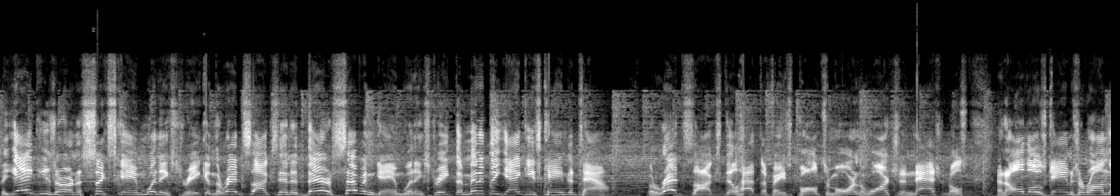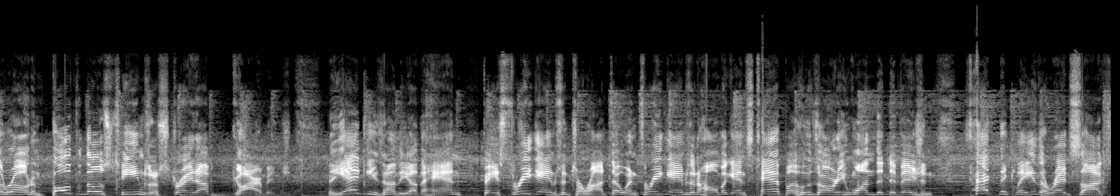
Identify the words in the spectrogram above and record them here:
The Yankees are on a six game winning streak, and the Red Sox ended their seven game winning streak the minute the Yankees came to town. The Red Sox still have to face Baltimore and the Washington Nationals, and all those games are on the road, and both of those teams are straight up garbage. The Yankees, on the other hand, face three games in Toronto and three games at home against Tampa, who's already won the division. Technically, the Red Sox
